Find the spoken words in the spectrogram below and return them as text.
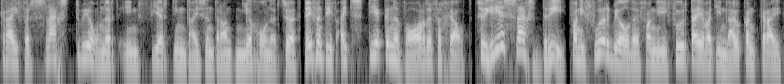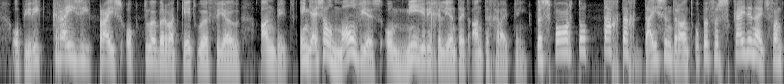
kry vir slegs R214900. So definitief uitstekende waarde vir geld. So hierdie is slegs 3 van die voorbeelde van die voertuie wat jy nou kan kry op hierdie crazy prys Oktober wat Gethoof vir jou aanbied. En jy sal mal wees om nie hierdie geleentheid aan te gryp nie. Bespaar tot R80000 op 'n verskeidenheid van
